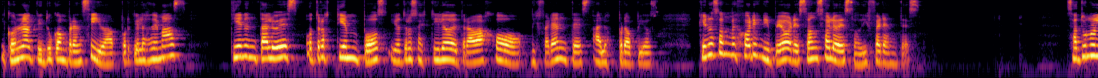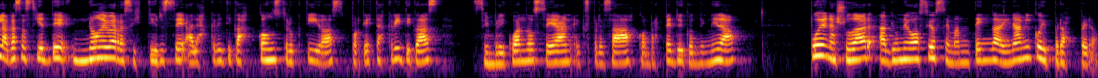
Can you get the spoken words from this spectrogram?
y con una actitud comprensiva, porque los demás tienen tal vez otros tiempos y otros estilos de trabajo diferentes a los propios, que no son mejores ni peores, son solo eso, diferentes. Saturno en la casa 7 no debe resistirse a las críticas constructivas, porque estas críticas, siempre y cuando sean expresadas con respeto y con dignidad, pueden ayudar a que un negocio se mantenga dinámico y próspero.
